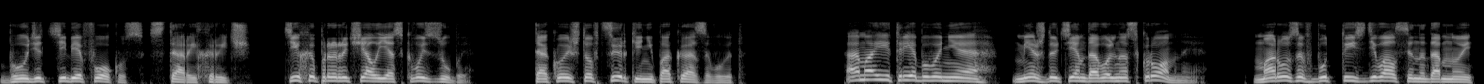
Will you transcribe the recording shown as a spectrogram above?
«Будет тебе фокус, старый хрыч», Тихо прорычал я сквозь зубы. Такой, что в цирке не показывают. А мои требования, между тем, довольно скромные. Морозов будто издевался надо мной,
